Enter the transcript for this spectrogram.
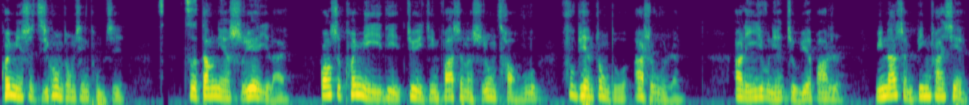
昆明市疾控中心统计，自当年十月以来，光是昆明一地就已经发生了食用草乌附片中毒二十五人。二零一五年九月八日，云南省宾川县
